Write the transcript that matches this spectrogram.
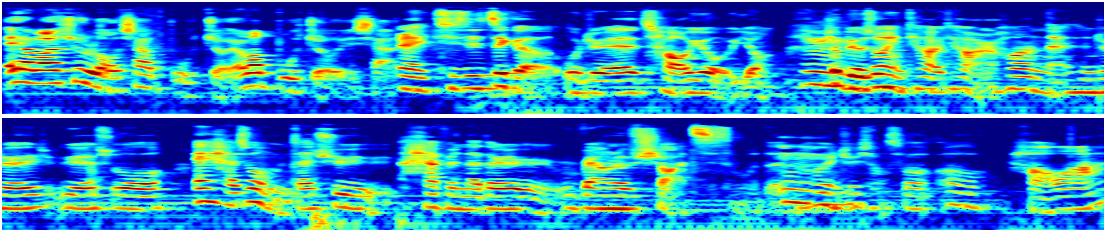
哎、要不要去楼下补酒？要不要补酒一下？”哎、其实这个我觉得超有用。就比如说你跳一跳，然后男生就会约说，哎、还是我们再去 have another round of shots 什么的。然后你就想说，哦，好啊，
